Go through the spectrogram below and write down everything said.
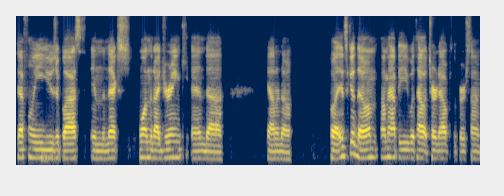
definitely use a glass in the next one that I drink. And uh yeah, I don't know. But it's good though. I'm I'm happy with how it turned out for the first time.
